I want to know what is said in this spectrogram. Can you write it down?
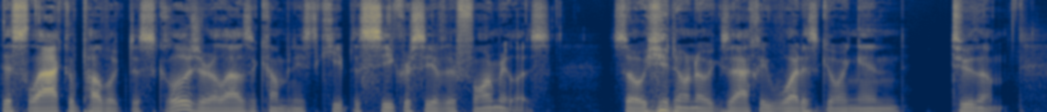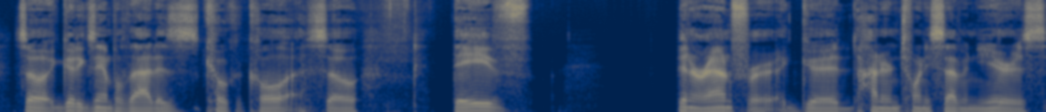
this lack of public disclosure allows the companies to keep the secrecy of their formulas. So you don't know exactly what is going in to them. So a good example of that is Coca Cola. So they've been around for a good 127 years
